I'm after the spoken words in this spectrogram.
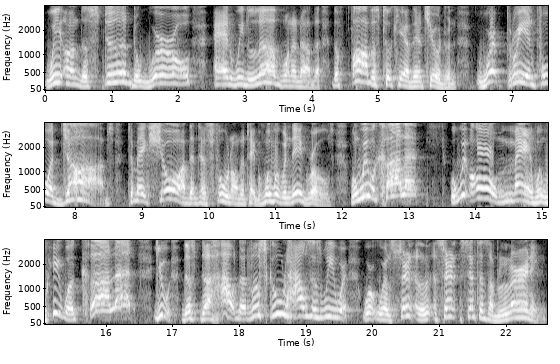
we understood the world, and we loved one another. The fathers took care of their children, worked three and four jobs to make sure that there's food on the table. When we were Negroes, when we were colored, when we, oh man, when we were colored, you the the, how, the little schoolhouses we were were, were certain, certain centers of learning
